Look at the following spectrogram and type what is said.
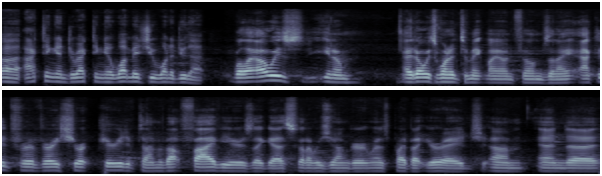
uh, acting and directing, and what made you want to do that? Well, I always, you know, I'd always wanted to make my own films, and I acted for a very short period of time, about five years, I guess, when I was younger, when I was probably about your age. Um, and uh,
